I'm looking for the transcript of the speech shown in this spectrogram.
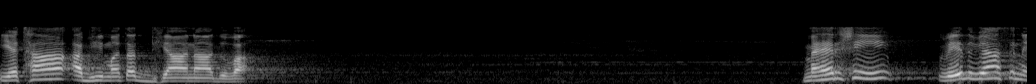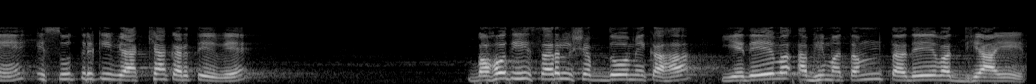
यथा अभिमत ध्यानादवा। महर्षि वेदव्यास ने इस सूत्र की व्याख्या करते हुए बहुत ही सरल शब्दों में कहा यदेव अभिमतम तदेव ध्यायेत।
